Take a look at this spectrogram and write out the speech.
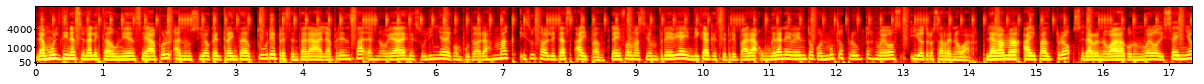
La multinacional estadounidense Apple anunció que el 30 de octubre presentará a la prensa las novedades de su línea de computadoras Mac y sus tabletas iPad. La información previa indica que se prepara un gran evento con muchos productos nuevos y otros a renovar. La gama iPad Pro será renovada con un nuevo diseño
